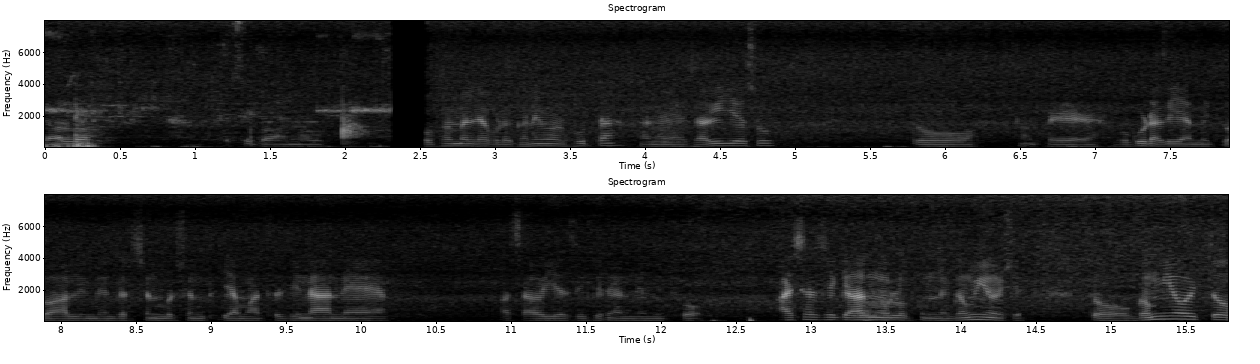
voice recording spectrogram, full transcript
ચાલો પછી કહેવામાં આવું. તો ફેમિલી આપણે ઘણીવાર સૂતા અને જાગી ગયો છું તો આપણે વગુડા ગયા મિત્રો હાલીને દર્શન બર્શન કર્યા માતાજીના અને પાછા આવ્યા છીએ ઘરે. અને મિત્રો આશા છે કે આજનો લોક તમને ગમ્યો છે તો ગમ્યો હોય તો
